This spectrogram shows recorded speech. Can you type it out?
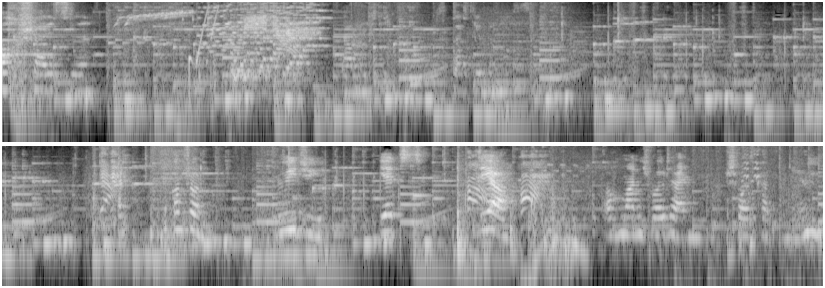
habe ich scheiße. Das nichts. Komm schon. Luigi. Jetzt. Der. Ach man, ich wollte einen Shortcut nehmen.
